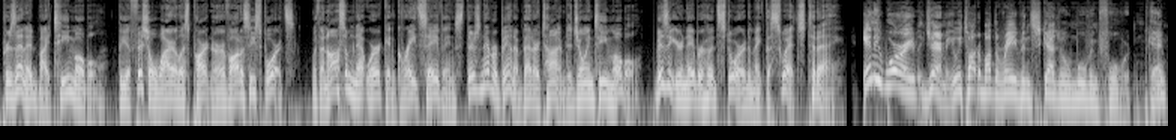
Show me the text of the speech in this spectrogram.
Presented by T Mobile, the official wireless partner of Audacy Sports. With an awesome network and great savings, there's never been a better time to join T Mobile. Visit your neighborhood store to make the switch today. Any worry, Jeremy? We talked about the Ravens' schedule moving forward, okay?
